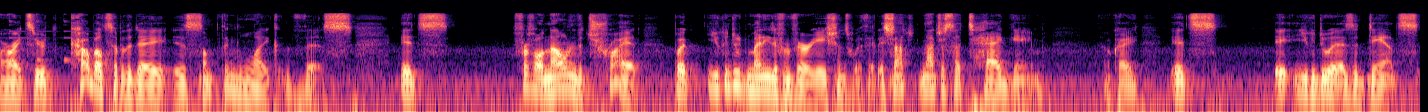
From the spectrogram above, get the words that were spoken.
All right, so your cowbell tip of the day is something like this. It's first of all not only to try it, but you can do many different variations with it. It's not not just a tag game, okay? It's it, you could do it as a dance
